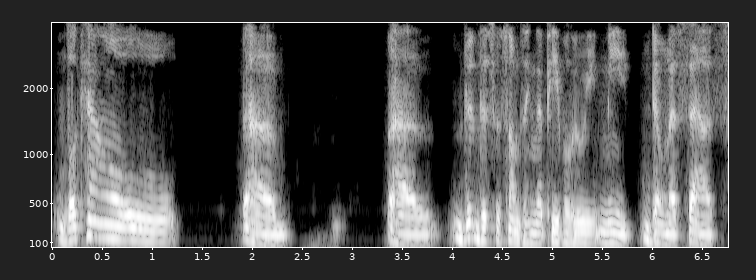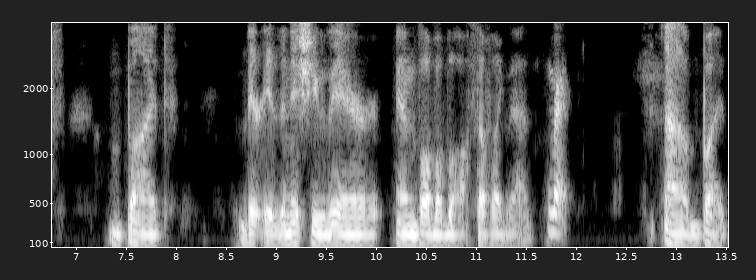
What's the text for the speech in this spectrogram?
look how, uh, uh, th- this is something that people who eat meat don't assess, but there is an issue there and blah, blah, blah, stuff like that. Right. Uh, but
